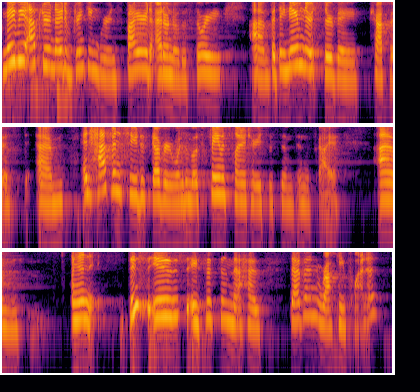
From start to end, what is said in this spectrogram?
maybe after a night of drinking were inspired. I don't know the story. Um, but they named their survey TRAPPIST um, and happened to discover one of the most famous planetary systems in the sky. Um, and this is a system that has seven rocky planets,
